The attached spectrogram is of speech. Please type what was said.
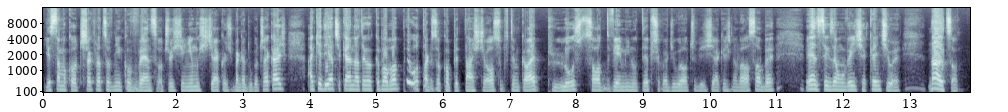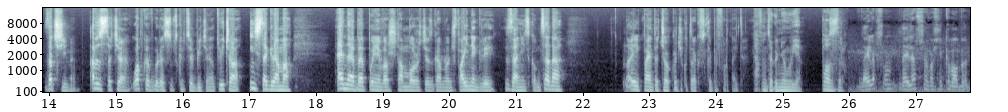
Jest tam około trzech pracowników, więc oczywiście nie musicie jakoś mega długo czekać. A kiedy ja czekałem na tego kebaba, było tak z około 15 osób w tym kole, plus co dwie minuty przychodziły oczywiście jakieś nowe osoby, więc tych zamówień się kręciły. No ale co, zacznijmy. A wy zostawcie łapkę w górę, subskrypcję, wbicie na Twitcha, Instagrama, NEB, ponieważ tam możecie zgarnąć fajne gry za niską cenę. No i pamiętajcie o kodziku trak w sklepie Fortnite. Dawno tego nie mówiłem. Pozdro. Najlepszą, najlepszym właśnie kebabem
